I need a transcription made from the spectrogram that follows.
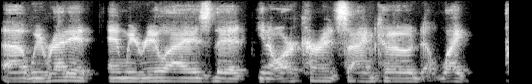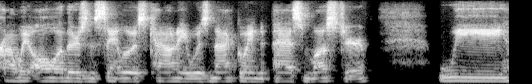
uh, we read it and we realized that you know our current sign code like probably all others in st louis county was not going to pass muster. We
